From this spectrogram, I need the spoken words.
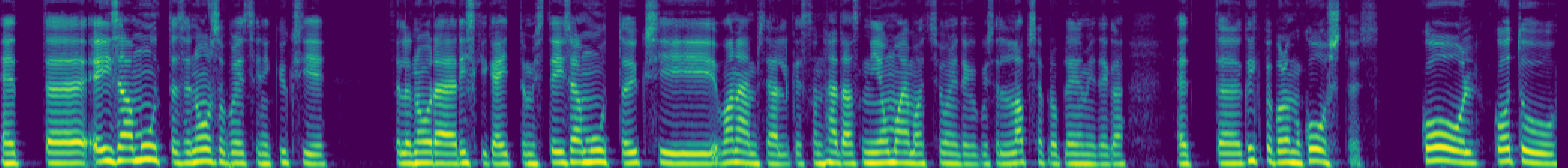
et äh, ei saa muuta see noorsoopolitseinik üksi selle noore riskikäitumist, ei saa muuta üksi vanem seal, kes on hädas nii oma emotsioonidega kui selle lapse probleemidega. et äh, kõik peab olema koostöös, kool, kodu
